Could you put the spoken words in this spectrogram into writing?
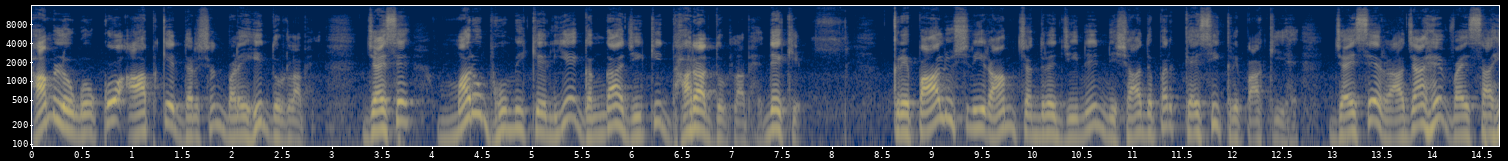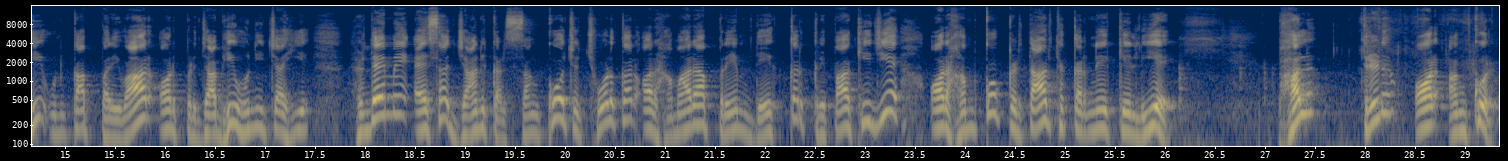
हम लोगों को आपके दर्शन बड़े ही दुर्लभ हैं। जैसे मरुभूमि के लिए गंगा जी की धारा दुर्लभ है। देखिए, कृपालु श्री रामचंद्र जी ने निषाद पर कैसी कृपा की है। जैसे राजा हैं, वैसा ही उनका परिवार और प्रजा भी होनी चाहिए। हृदय में ऐसा जानकर, संकोच छोड़कर और हमारा प्रेम देखकर कृपा कीजिए और हमको कृतार्थ करने के लिए फल, तृण और अंकुर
